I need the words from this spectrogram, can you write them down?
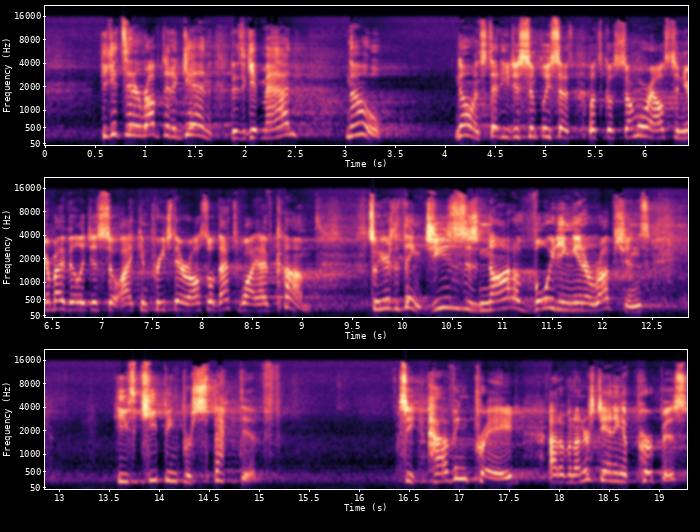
he gets interrupted again. Does he get mad? No. No, instead, he just simply says, Let's go somewhere else to nearby villages so I can preach there also. That's why I've come. So here's the thing Jesus is not avoiding interruptions, He's keeping perspective. See, having prayed out of an understanding of purpose,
